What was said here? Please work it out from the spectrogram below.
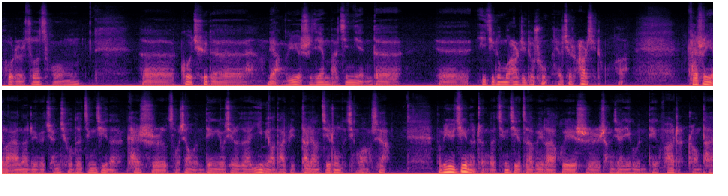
或者说从呃过去的两个月时间吧，今年的呃一季度末、二季度初，尤其是二季度啊。开始以来呢，这个全球的经济呢开始走向稳定，尤其是在疫苗大批大量接种的情况下。那么预计呢，整个经济在未来会是呈现一个稳定发展状态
